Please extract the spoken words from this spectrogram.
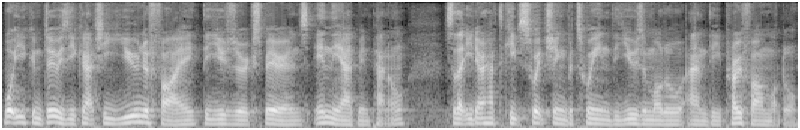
what you can do is you can actually unify the user experience in the admin panel so that you don't have to keep switching between the user model and the profile model.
